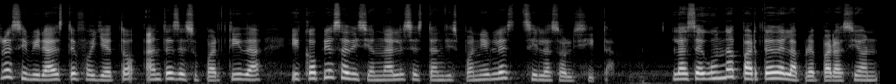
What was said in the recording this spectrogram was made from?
recibirá este folleto antes de su partida y copias adicionales están disponibles si la solicita. La segunda parte de la preparación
